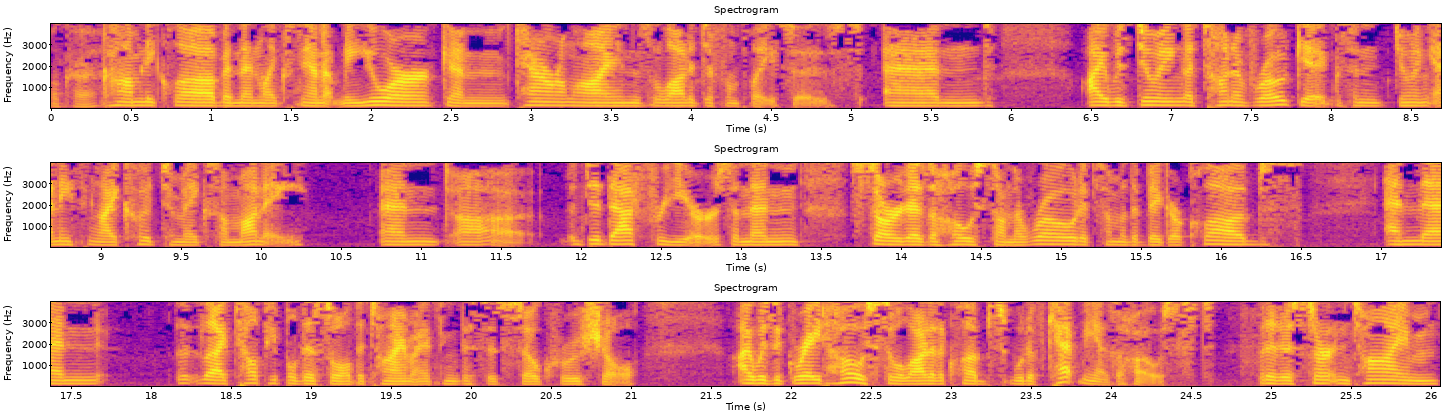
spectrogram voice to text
Okay. Comedy Club and then like Stand Up New York and Caroline's, a lot of different places. And I was doing a ton of road gigs and doing anything I could to make some money. And, uh, did that for years and then started as a host on the road at some of the bigger clubs. And then I tell people this all the time. I think this is so crucial. I was a great host, so a lot of the clubs would have kept me as a host. But at a certain time,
